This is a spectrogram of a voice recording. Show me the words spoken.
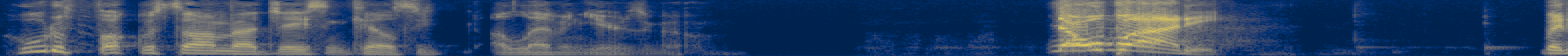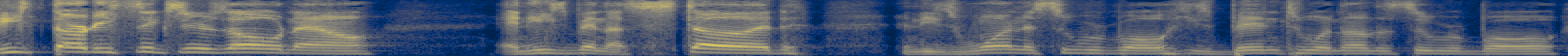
Who the fuck was talking about Jason Kelce 11 years ago? Nobody. But he's 36 years old now, and he's been a stud, and he's won the Super Bowl. He's been to another Super Bowl,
